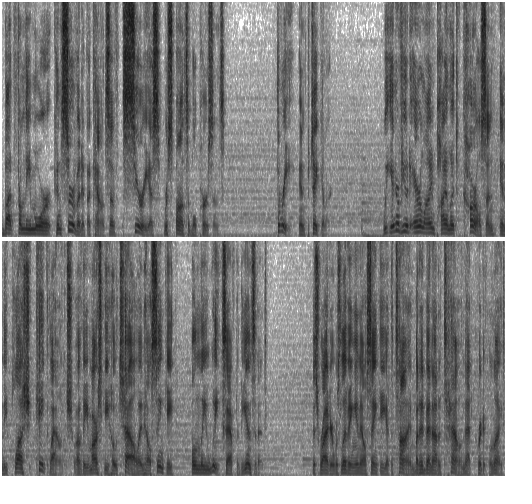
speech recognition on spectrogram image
but from the more conservative accounts of serious, responsible persons. Three in particular. We interviewed airline pilot Carlson in the plush Cake Lounge of the Marski Hotel in Helsinki only weeks after the incident. This writer was living in Helsinki at the time but had been out of town that critical night.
